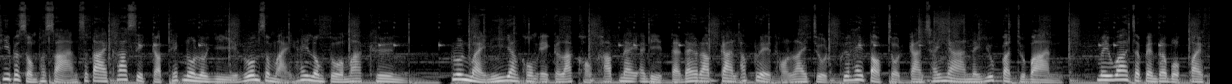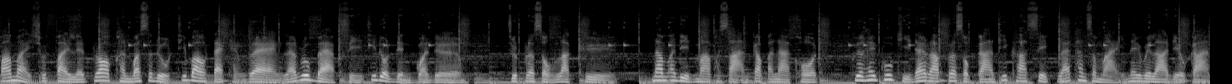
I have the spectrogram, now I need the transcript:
ที่ผสมผสานสไตล์คลาสสิกกับเทคโนโลยีร่วมสมัยให้ลงตัวมากขึ้น รุ่นใหม่นี้ยังคงเอกลักษณ์ของคัพในอดีต แต่ได้รับการอัปเกรดหอลายจุด เพื่อให้ตอบโจทย์การใช้งานในยุคปัจจุบัน ไม่ว่าจะเป็นระบบไฟฟ้าใหม่ชุดไฟเลดรอบคันวัสดุที่เบาแต่แข็งแรง และรูปแบบสีที่โดดเด่นกว่าเดิม จุดประสงค์หลักคือนำอดีตมาผสานกับอนาคต เพื่อให้ผู้ขี่ได้รับประสบการณ์ที่คลาสสิกและทันสมัยในเวลาเดียวกัน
